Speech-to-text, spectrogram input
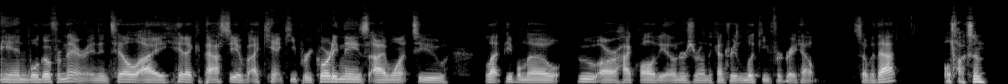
and we'll go from there. And until I hit a capacity of I can't keep recording these, I want to let people know who are high quality owners around the country looking for great help. So, with that, we'll talk soon.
